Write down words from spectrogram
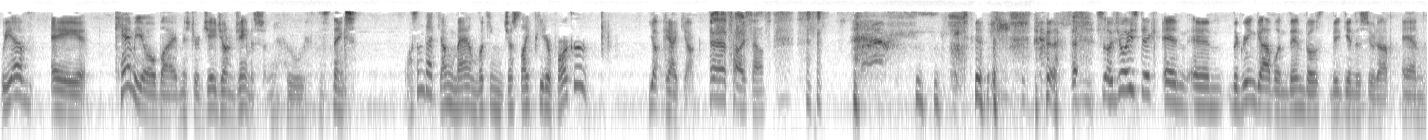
We have a cameo by Mr. J. Jonah Jameson, who thinks, "Wasn't that young man looking just like Peter Parker?" Yuck, yuck, yuck. That's how he sounds. so Joystick and and the Green Goblin then both begin to suit up, and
